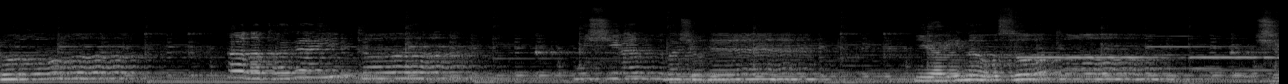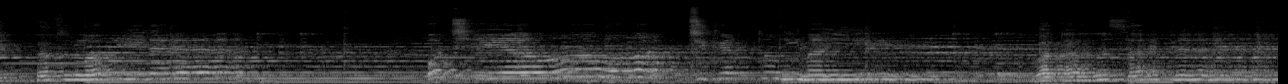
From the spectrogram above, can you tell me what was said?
あなたがいた。見知らぬ場所で。やり直そうと。出発ロビーで。落ち合おうチケット2枚。渡されて嘘もず嘘ももう何度もはぐらされて。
